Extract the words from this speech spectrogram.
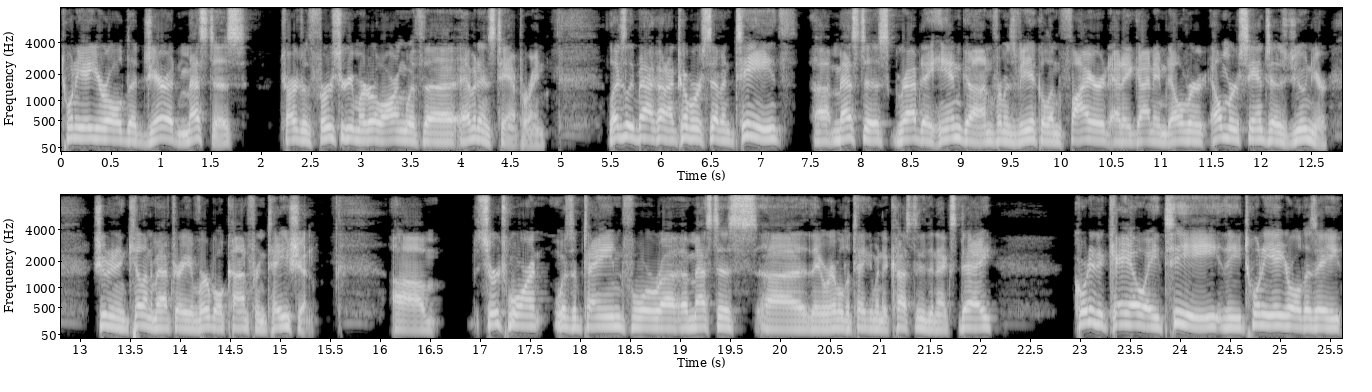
28 year old uh, Jared Mestis, charged with first degree murder along with uh, evidence tampering. Allegedly, back on October 17th, uh, Mestis grabbed a handgun from his vehicle and fired at a guy named Elmer, Elmer Sanchez Jr., shooting and killing him after a verbal confrontation. Um, search warrant was obtained for uh, Mestis. Uh, they were able to take him into custody the next day. According to KOAT, the 28 year old has a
